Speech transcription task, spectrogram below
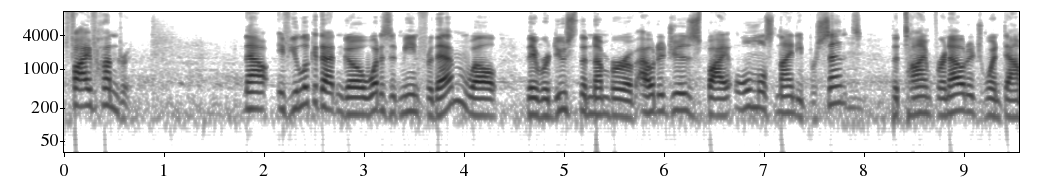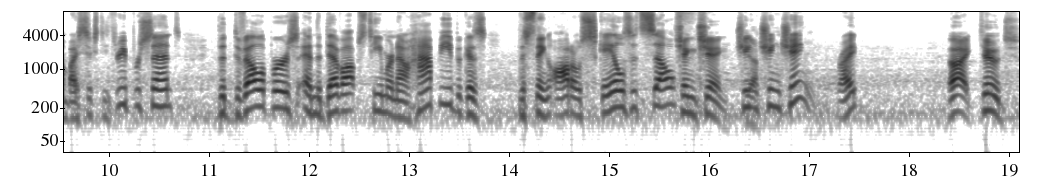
500. Now, if you look at that and go, what does it mean for them? Well, they reduced the number of outages by almost 90%. The time for an outage went down by 63%. The developers and the DevOps team are now happy because this thing auto scales itself. Ching ching. ching, Yeah. ching, ching, right? All right, dudes,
